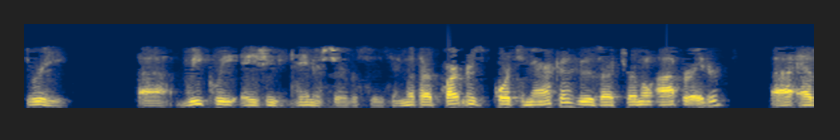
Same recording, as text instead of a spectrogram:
three, uh, weekly Asian container services. And with our partners, Ports America, who is our terminal operator, uh, as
